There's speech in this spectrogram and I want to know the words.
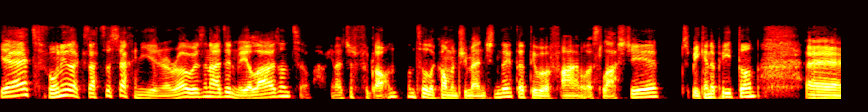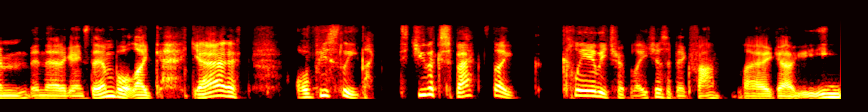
Yeah, it's funny, like that's the second year in a row, isn't it? I didn't realise until you know, I just forgotten until the commentary mentioned it that they were finalists last year. Speaking of Pete Dunne, um, in there against him, but like, yeah, obviously, like, did you expect like clearly Triple H is a big fan. Like, uh, he,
